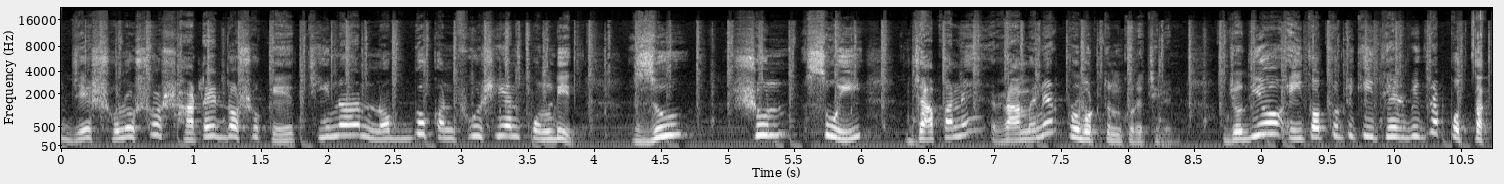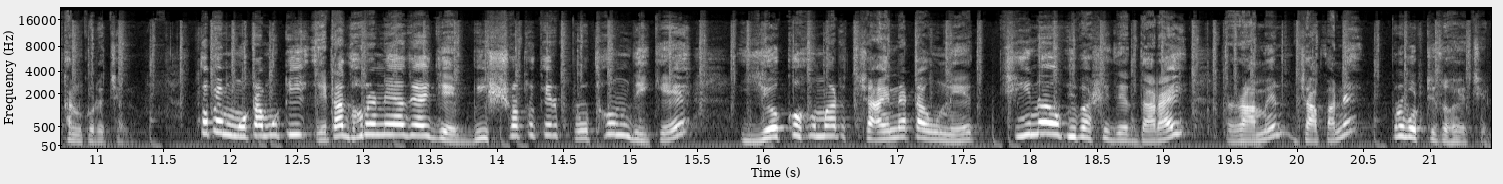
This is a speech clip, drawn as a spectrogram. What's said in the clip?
যে ষোলোশো ষাটের দশকে চীনা নব্য কনফুশিয়ান পণ্ডিত জু শুন সুই জাপানে রামেনের প্রবর্তন করেছিলেন। যদিও এই তত্ত্বটিকে ইতিহাসবিদরা প্রত্যাখ্যান করেছেন। তবে মোটামুটি এটা ধরে নেওয়া যায় যে বিশ শতকের প্রথম দিকে ইয়োকোহোমার চায়না টাউনে চীনা অভিবাসীদের দ্বারাই রামেন জাপানে প্রবর্তিত হয়েছিল।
